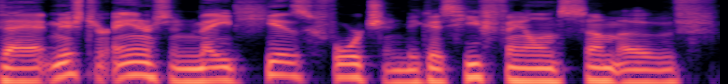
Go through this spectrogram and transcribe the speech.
that Mr. Anderson made his fortune because he found some of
